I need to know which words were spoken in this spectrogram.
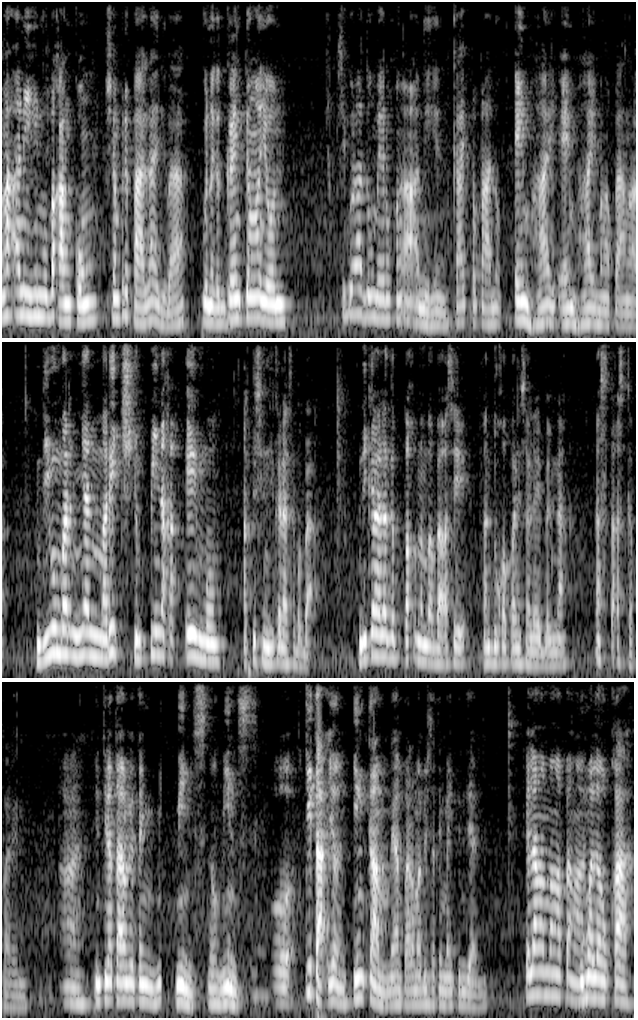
nga anihin mo ba kangkong? Siyempre palay, di ba? Kung nag-grind ka ngayon, sigurado meron kang aanihin kahit papano. Aim high, aim high mga pangat. Hindi mo man yan ma-reach yung pinaka-aim mo, at least hindi ka nasa baba. Hindi ka lalagpak ng baba kasi ando ka pa rin sa level na nasa taas ka pa rin. Ah, yung tinatawag natin means, no? Means. O kita, yon income, yan, para mabilis natin maintindihan. Kailangan mga pang gumalaw ka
